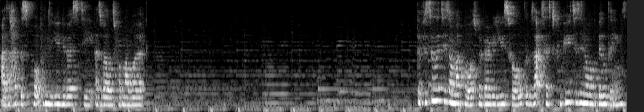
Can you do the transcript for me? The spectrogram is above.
as I had the support from the university as well as from my work. The facilities on my course were very useful. There was access to computers in all the buildings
